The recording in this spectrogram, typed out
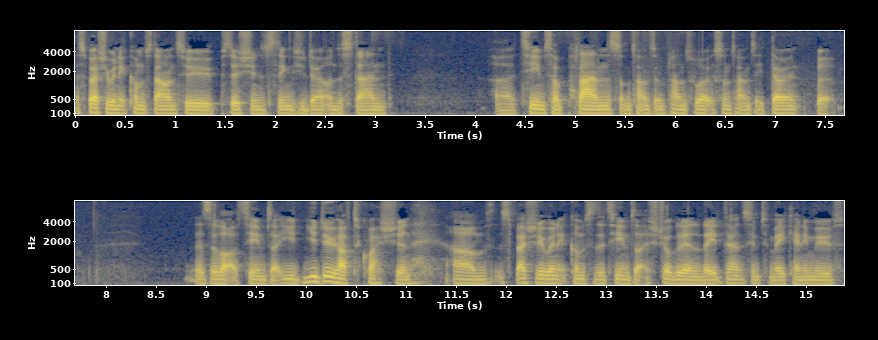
especially when it comes down to positions, things you don't understand. Uh, teams have plans. Sometimes their plans work, sometimes they don't. But there's a lot of teams that you you do have to question, um, especially when it comes to the teams that are struggling and they don't seem to make any moves.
